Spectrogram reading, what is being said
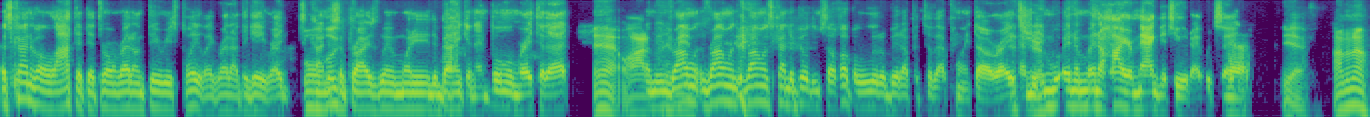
that's kind of a lot that they're throwing right on Theory's plate, like right out the gate, right? It's well, kind look, of surprise win money in the bank, and then boom, right to that. Yeah, well, I, I, mean, I mean, Rollins, Rollins, kind of built himself up a little bit up until that point, though, right? I mean, in, in, a, in, a, higher magnitude, I would say. Yeah. yeah. I don't know.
